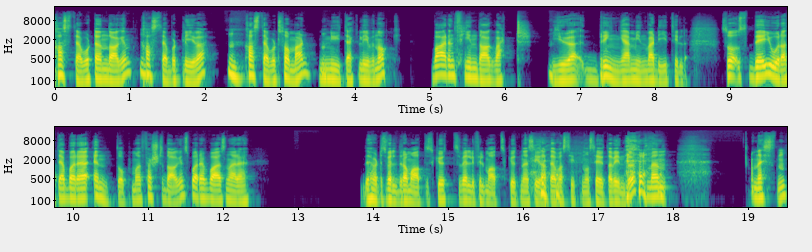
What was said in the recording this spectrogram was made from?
Kaster jeg bort den dagen? Mm. Kaster jeg bort livet? Mm. Kaster jeg bort sommeren? Mm. Nyter jeg ikke livet nok? Hva er en fin dag verdt? Gjør, bringer jeg min verdi til det? Så så det gjorde at jeg bare endte opp med første dagen, så bare var jeg sånn herre Det hørtes veldig dramatisk ut, veldig filmatisk ut når jeg sier at jeg var sittende og ser ut av vinduet, men nesten.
